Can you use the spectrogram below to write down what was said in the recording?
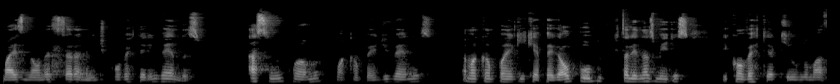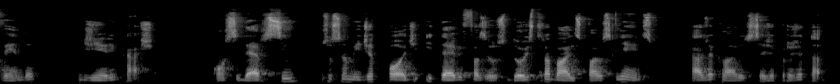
mas não necessariamente converter em vendas. Assim como uma campanha de vendas é uma campanha que quer pegar o público que está ali nas mídias e converter aquilo numa venda dinheiro em caixa. Considero sim o social media pode e deve fazer os dois trabalhos para os clientes, caso, é claro, seja projetado.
